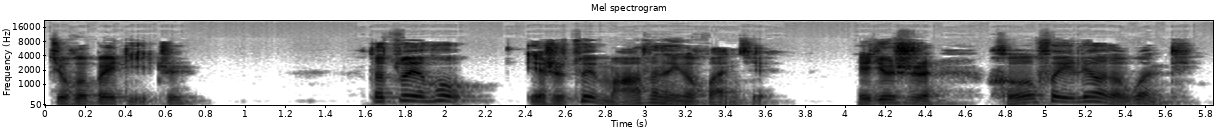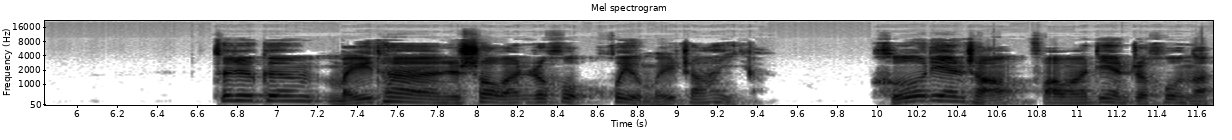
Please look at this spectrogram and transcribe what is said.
就会被抵制。这最后也是最麻烦的一个环节，也就是核废料的问题。这就跟煤炭烧完之后会有煤渣一样，核电厂发完电之后呢，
